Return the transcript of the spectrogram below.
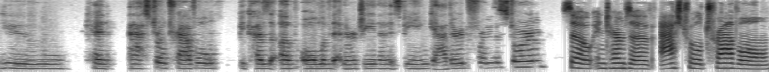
You can astral travel because of all of the energy that is being gathered from the storm. So, in terms of astral travel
